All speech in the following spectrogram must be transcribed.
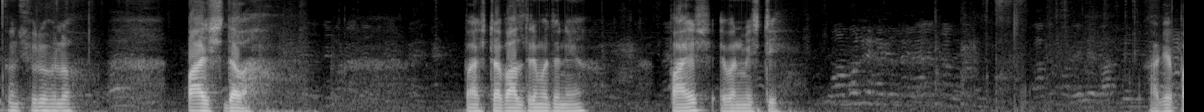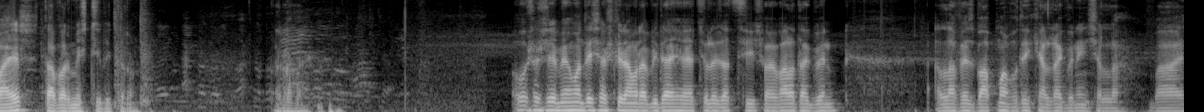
এখন শুরু হলো পায়েস দেওয়া। পায়েসটা বালতির মধ্যে নিয়ে পায়েস এবং মিষ্টি। আগে পায়েস, তারপর মিষ্টি বিতরণ করা হয়। অবশেষে মেহমানদের শেষ করে আমরা বিদায় হয়ে চলে যাচ্ছি। সবাই ভালো থাকবেন। আল্লাহ হাফেজ বাপ মার প্রতি খেয়াল রাখবেন ইনশাল্লাহ। বাই।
